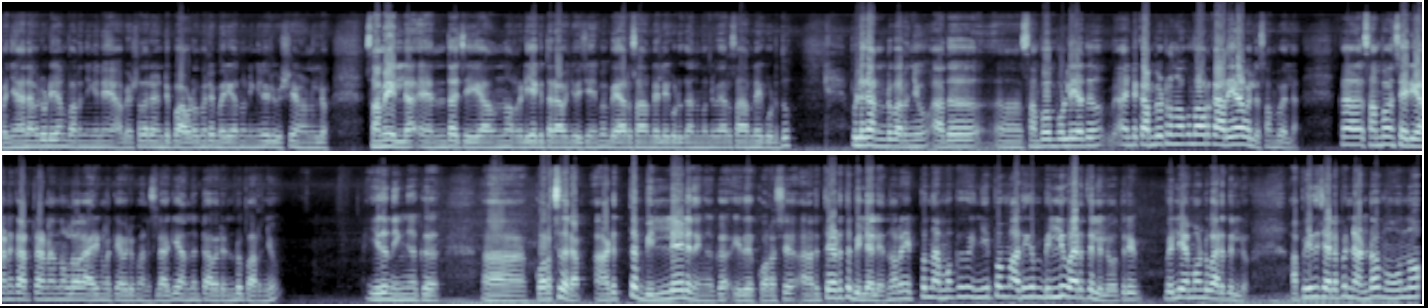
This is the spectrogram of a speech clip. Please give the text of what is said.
അപ്പോൾ ഞാൻ അവരോട് ഞാൻ പറഞ്ഞു ഇങ്ങനെ അപേക്ഷ തരാണ്ട് ഇപ്പോൾ അവിടെ വരെ വരിക ഇങ്ങനെ ഒരു വിഷയമാണല്ലോ. സമയമില്ല. എന്താ ചെയ്യുക ഒന്ന് റെഡിയാക്കി തരാമെന്ന് ചോദിച്ചു കഴിയുമ്പോൾ വേറെ സാറിന്റെ കൊടുക്കാമെന്ന് പറഞ്ഞ് വേറെ സാറിന്റെ കൊടുത്തു. പുള്ളിക്കാരനോട് പറഞ്ഞു അത് സംഭവം പുള്ളി അത് അതിന്റെ കമ്പ്യൂട്ടർ നോക്കുമ്പോൾ അവർക്ക് അറിയാമല്ലോ സംഭവമല്ല. സംഭവം ശരിയാണ് കറക്റ്റാണ് എന്നുള്ള കാര്യങ്ങളൊക്കെ അവർ മനസ്സിലാക്കി. എന്നിട്ട് അവരെന്നോട് പറഞ്ഞു ഇത് നിങ്ങൾക്ക് കുറച്ച് തരാം. അടുത്ത ബില്ലേൽ നിങ്ങൾക്ക് ഇത് കുറച്ച് അടുത്തടുത്ത ബില്ലേൽ എന്ന് പറഞ്ഞാൽ ഇപ്പം നമുക്ക് ഇനിയിപ്പം അധികം ബില്ല് വരത്തില്ലല്ലോ ഒത്തിരി വലിയ എമൗണ്ട് വരത്തില്ലല്ലോ. അപ്പോൾ ഇത് ചിലപ്പം രണ്ടോ മൂന്നോ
